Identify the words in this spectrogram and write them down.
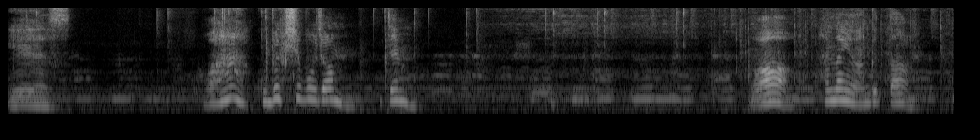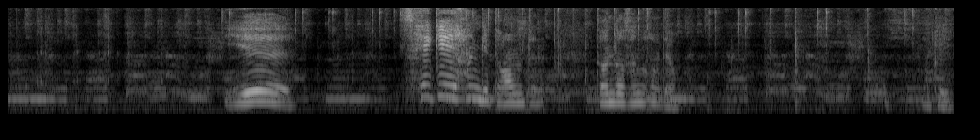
예스. 와, 915점. 잼. 와, 한 장이 남겼다. 예. 세 개 한 개 더 하면 된, 더 한다고 생각하면 돼요. 오케이.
